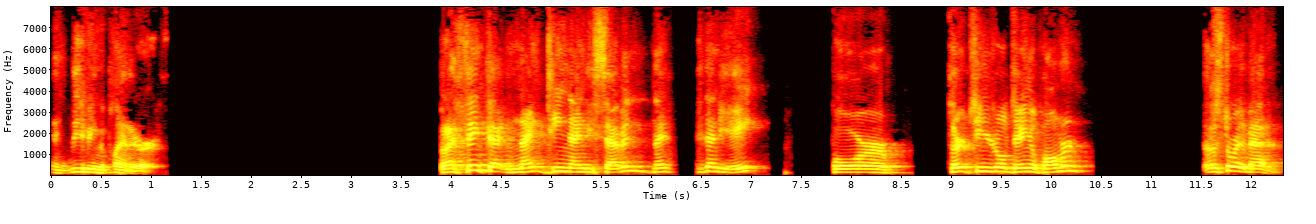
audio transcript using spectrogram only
and leaving the planet Earth. But I think that 1997, 1998, for 13 year old Daniel Palmer, that was a story that mattered.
